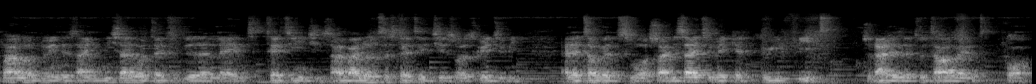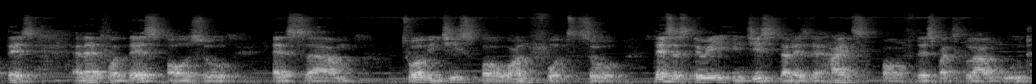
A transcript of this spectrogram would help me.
planned on doing this, I initially wanted to do the length 30 inches. And I noticed 30 inches was going to be a little bit small. So I decided to make it 3 feet. So that is the total length for this. And then for this also, is um, 12 inches or 1 foot. So this is 3 inches, that is the height of this particular wood.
